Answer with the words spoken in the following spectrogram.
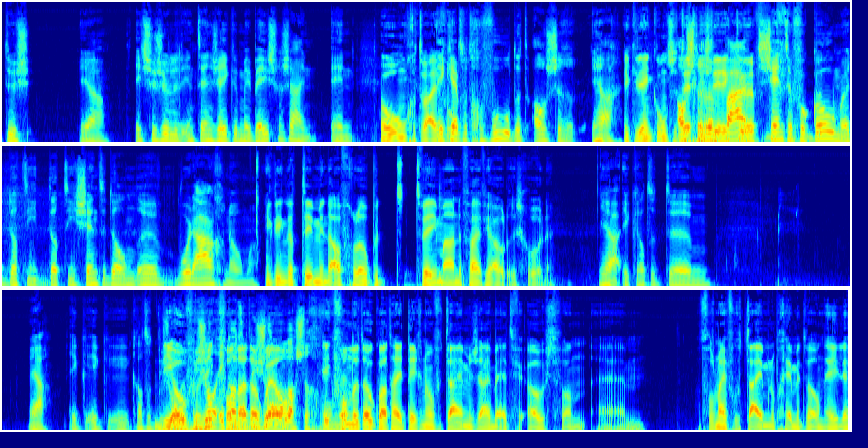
Dus ja, ze zullen er intern zeker mee bezig zijn. En Oh, ongetwijfeld. ik heb het gevoel dat als er, ja, Ik denk onze als er een paar centen voor komen, dat die, dat die centen dan eh, worden aangenomen. Ik denk dat Tim in de afgelopen twee maanden vijf jaar ouder is geworden. Ja, ik had het. ehm, ja, ik, ik, ik had het Die overigens, bijzonder- ik ik vond had het ook wel- lastig gevonden. Ik vond het ook wat hij tegenover Tijmen zei bij het Oost van... want volgens mij vroeg Tijmen op een gegeven moment wel een hele,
